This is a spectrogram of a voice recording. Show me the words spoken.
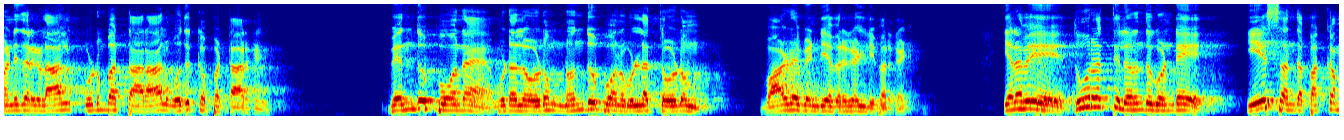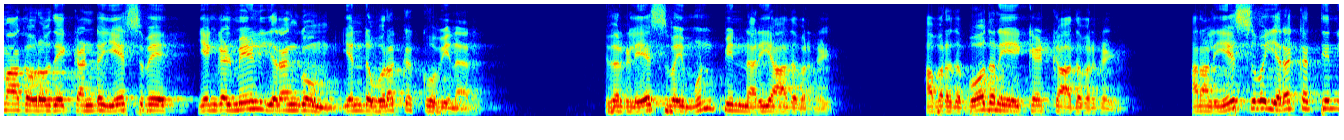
மனிதர்களால் குடும்பத்தாரால் ஒதுக்கப்பட்டார்கள். வெந்து போன உடலோடும் நொந்து போன உள்ளத்தோடும் வாழ வேண்டியவர்கள் இவர்கள். எனவே தூரத்தில் இருந்து கொண்டே இயேசு அந்த பக்கமாக வருவதைக் கண்டு இயேசுவே எங்கள் மேல் இறங்கும் என்று உறக்க கூவினர். இவர்கள் இயேசுவை முன்பின் அறியாதவர்கள். அவரது போதனையை கேட்காதவர்கள். ஆனால் இயேசுவை இரக்கத்தின்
